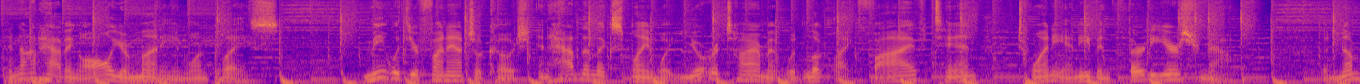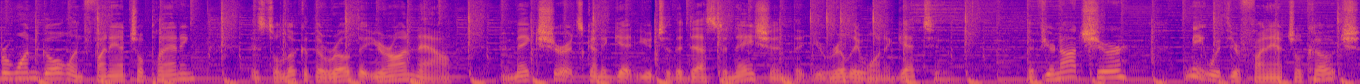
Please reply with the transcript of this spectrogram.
and not having all your money in one place. Meet with your financial coach and have them explain what your retirement would look like 5, 10, 20, and even 30 years from now. The number one goal in financial planning is to look at the road that you're on now and make sure it's going to get you to the destination that you really want to get to. If you're not sure, meet with your financial coach.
